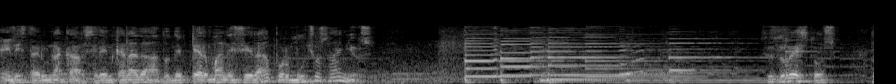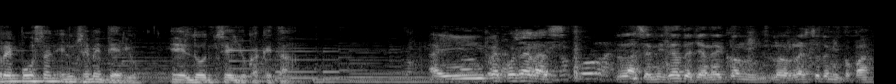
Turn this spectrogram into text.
Él está en una cárcel en Canadá donde permanecerá por muchos años. Sus restos reposan en un cementerio en el Doncello Caquetá. Ahí reposan las, las cenizas de Janet con los restos de mi papá,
